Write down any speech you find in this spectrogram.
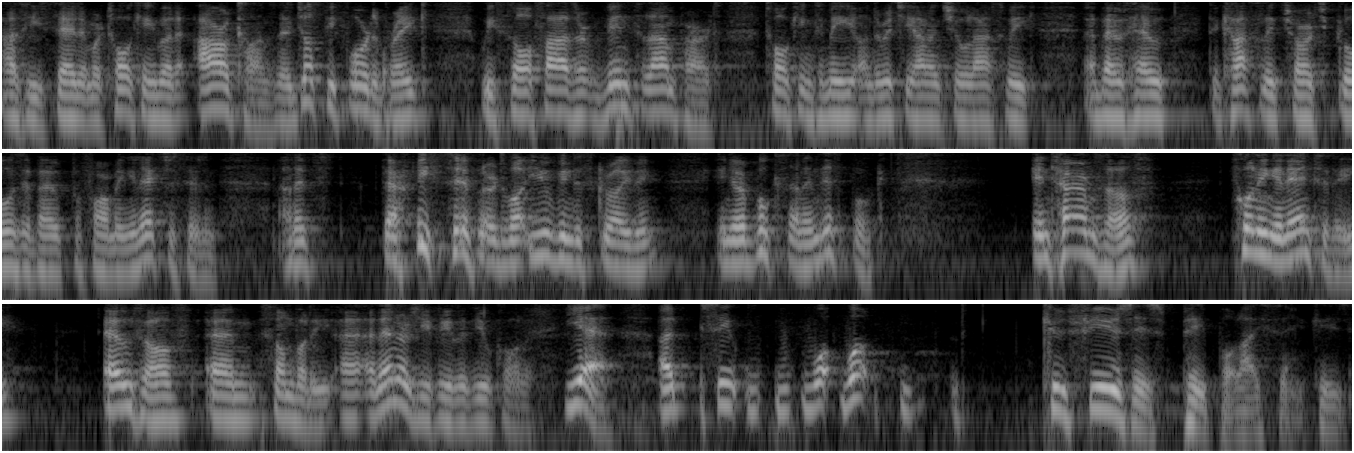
as he said, and we're talking about archons. Now, just before the break, we saw Father Vince Lampert talking to me on the Richie Allen show last week about how the Catholic Church goes about performing an exorcism. And it's very similar to what you've been describing in your books and in this book in terms of pulling an entity out of um, somebody, uh, an energy field, as you call it. Yeah. Uh, see, what, what confuses people, I think, is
